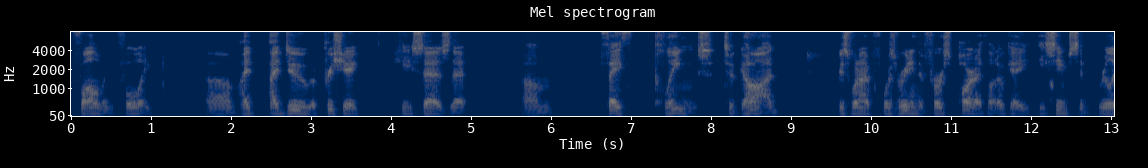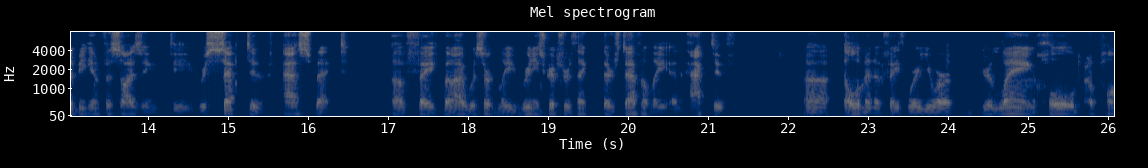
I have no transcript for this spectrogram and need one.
following fully. Um, I I do appreciate he says that um, faith clings to God because when I was reading the first part, I thought, okay, he seems to really be emphasizing the receptive aspect of faith, but I was certainly reading scripture think there's definitely an active uh, element of faith where you are you're laying hold upon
